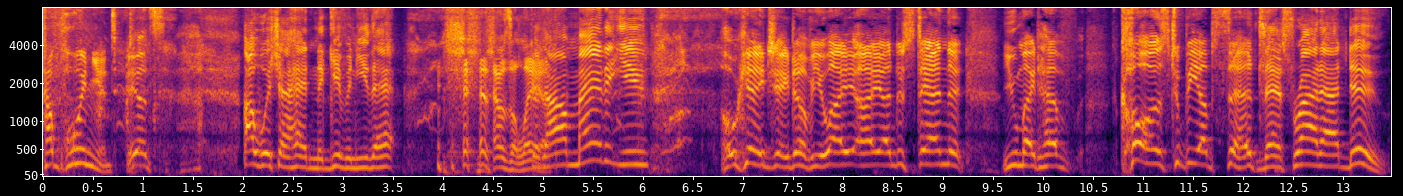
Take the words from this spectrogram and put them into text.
How poignant! Yes. I wish I hadn't have given you that, that was a because. I'm mad at you. Okay, JW, I, I understand that you might have cause to be upset. That's right, I do.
